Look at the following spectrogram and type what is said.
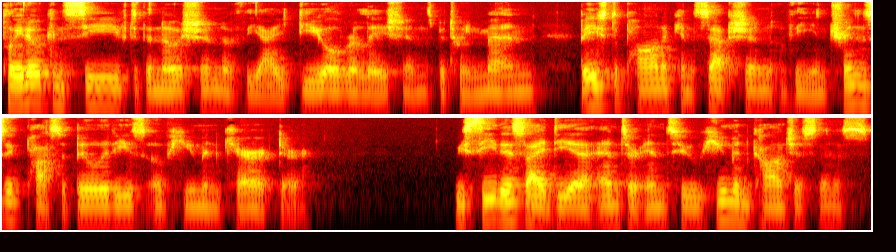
Plato conceived the notion of the ideal relations between men based upon a conception of the intrinsic possibilities of human character. We see this idea enter into human consciousness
